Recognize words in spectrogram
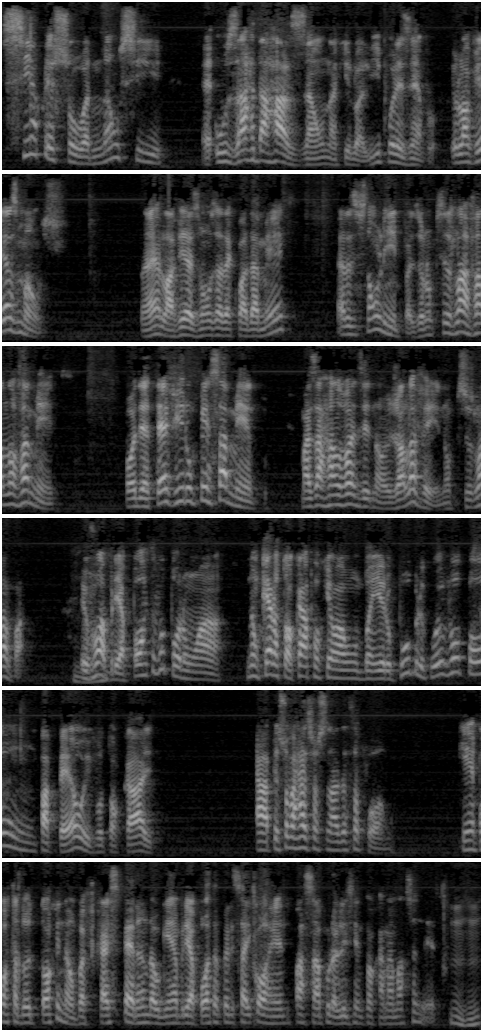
se a pessoa não se é, usar da razão naquilo ali, por exemplo, eu lavei as mãos, né? lavei as mãos adequadamente, elas estão limpas, eu não preciso lavar novamente. Pode até vir um pensamento, mas a Ramos vai dizer, não, eu já lavei, não preciso lavar. Uhum. Eu vou uhum. abrir a porta, vou pôr uma... Não quero tocar porque é um banheiro público, eu vou pôr um papel e vou tocar. A pessoa vai raciocinar dessa forma. Quem é portador de toque não, vai ficar esperando alguém abrir a porta para ele sair correndo e passar por ali sem tocar na maçaneta. Uhum.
